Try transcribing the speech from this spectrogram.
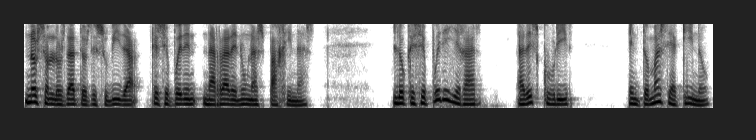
no son los datos de su vida que se pueden narrar en unas páginas. Lo que se puede llegar a descubrir en Tomás de Aquino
